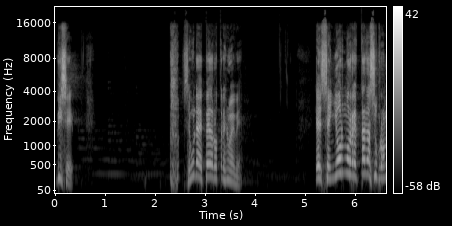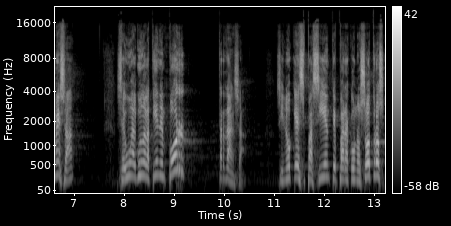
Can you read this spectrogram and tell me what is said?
Dice, segunda de Pedro 3, 9. El Señor no retarda su promesa, según algunos la tienen por tardanza sino que es paciente para con nosotros,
